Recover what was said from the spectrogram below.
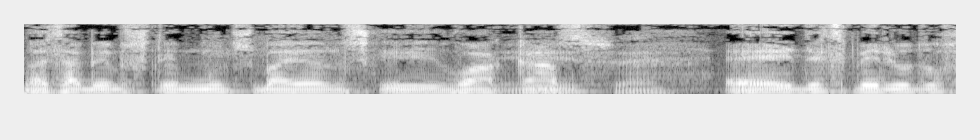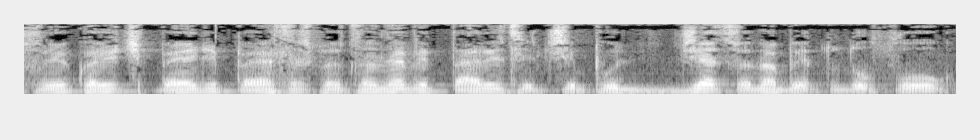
Nós sabemos que tem muitos baianos que vão à caça. Isso, é. É, e nesse período seco a gente pede para essas pessoas evitarem esse tipo de acionamento do fogo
